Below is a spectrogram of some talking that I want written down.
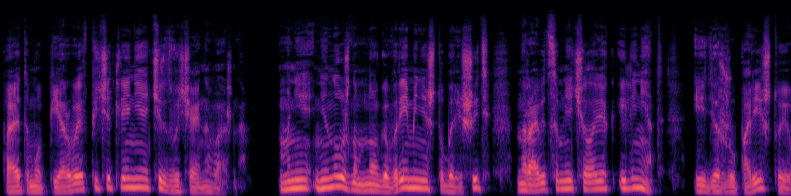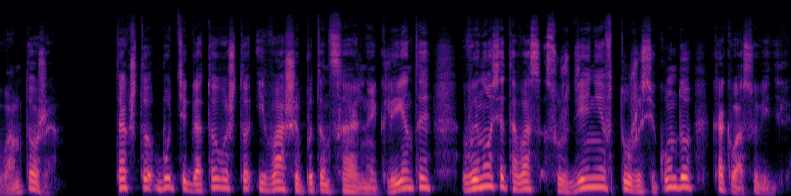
поэтому первое впечатление чрезвычайно важно. Мне не нужно много времени, чтобы решить, нравится мне человек или нет, и держу пари, что и вам тоже. Так что будьте готовы, что и ваши потенциальные клиенты выносят о вас суждение в ту же секунду, как вас увидели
